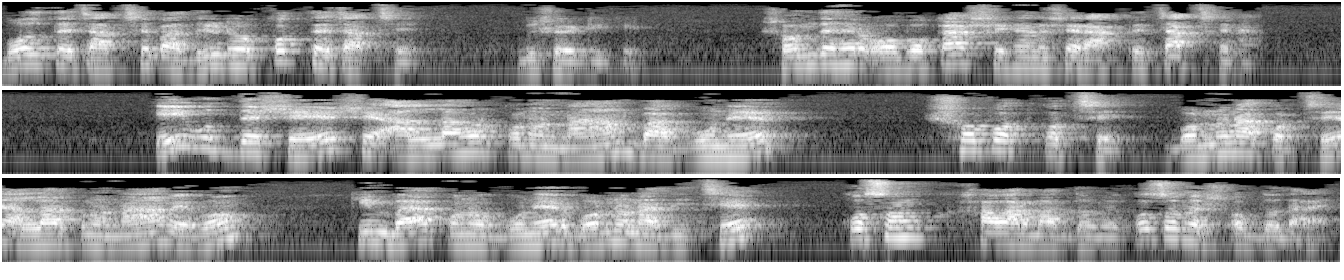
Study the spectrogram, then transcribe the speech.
বলতে চাচ্ছে বা দৃঢ় করতে চাচ্ছে বিষয়টিকে। সন্দেহের অবকাশ সেখানে সে রাখতে চাচ্ছে না। এই উদ্দেশ্যে সে আল্লাহর কোন নাম বা গুণের শপথ করছে, বর্ণনা করছে, আল্লাহর কোন নাম এবং কিংবা কোন গুণের বর্ণনা দিচ্ছে, কসম খাওয়ার মাধ্যমে, কসমের শব্দ দ্বারায়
